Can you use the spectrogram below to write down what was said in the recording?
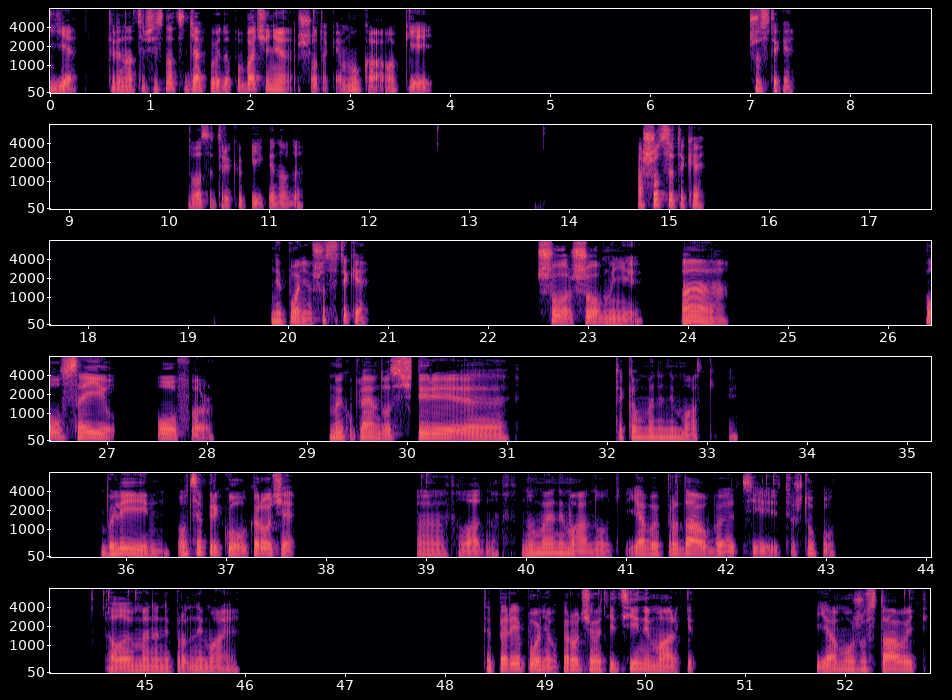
Є. 13-16. Дякую, до побачення. Що таке? Мука, окей. Що це таке? 23 копійки надо. А що це таке? Не поняв, що це таке? Що, що мені? А. Wholesale offer. Ми купляємо 24. Е... Так а в мене нема скільки. Блін, оце прикол. Коротше. Е, ладно. Ну, в мене нема. Ну, я би продав би ці, цю штуку. Але в мене не, немає. Тепер я поняв. Коротше, оті ціни маркет. Я можу ставити.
